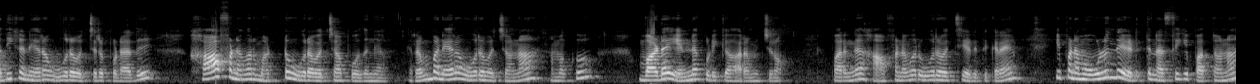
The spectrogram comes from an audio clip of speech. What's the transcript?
அதிக நேரம் ஊற வச்சிடக்கூடாது. ஹாஃப் அன் ஹவர் மட்டும் ஊற வச்சா போதுங்க. ரொம்ப நேரம் ஊற வச்சோன்னா நமக்கு வடை எண்ணெய் குடிக்க ஆரம்பிச்சிடும் பாருங்கள் ஹாஃப் அன் ஹவர் ஊற வச்சு எடுத்துக்கிறேன். இப்போ நம்ம உளுந்தை எடுத்து நசுக்கி பார்த்தோன்னா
